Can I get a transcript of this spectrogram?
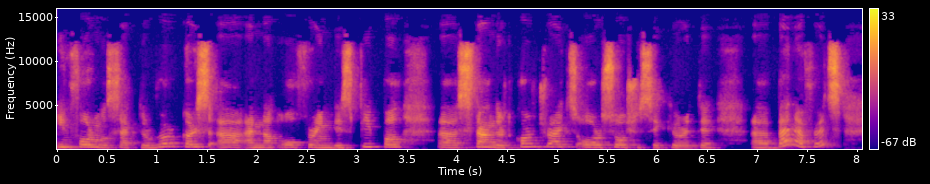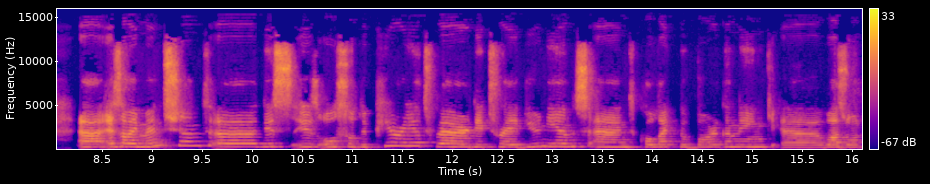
informal sector workers and not all offering these people uh, standard contracts or social security uh, benefits. Uh, as I mentioned, uh, this is also the period where the trade unions and collective bargaining uh, was on,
